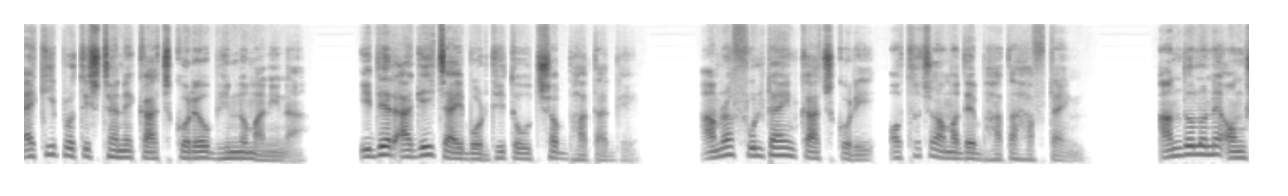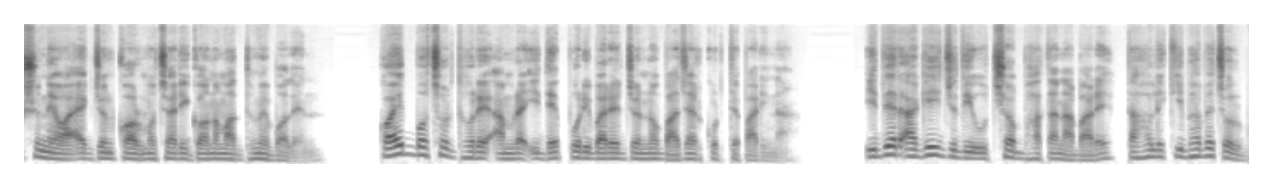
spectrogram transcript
একই প্রতিষ্ঠানে কাজ করেও ভিন্ন মানি না। ঈদের আগেই চাই বর্ধিত উৎসব ভাতা গে আমরা ফুল টাইম কাজ করি, অথচ আমাদের ভাতা হাফ টাইম আন্দোলনে অংশ নেওয়া একজন কর্মচারী গণমাধ্যমে বলেন, কয়েক বছর ধরে আমরা ঈদে পরিবারের জন্য বাজার করতে পারি না। ঈদের আগেই যদি উৎসব ভাতা না বাড়ে, তাহলে কীভাবে চলব?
